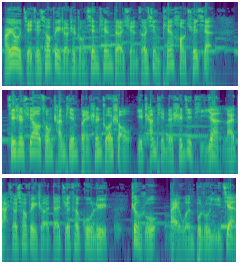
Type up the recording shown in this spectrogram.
而要解决消费者这种先天的选择性偏好缺陷，其实需要从产品本身着手，以产品的实际体验来打消消费者的决策顾虑。正如百闻不如一见。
